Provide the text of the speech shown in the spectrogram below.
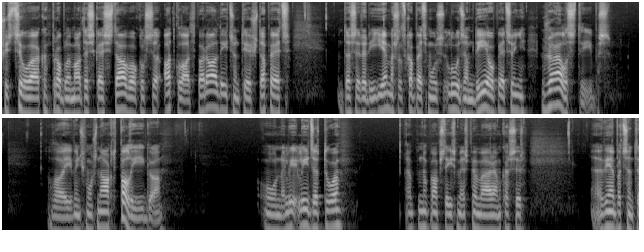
šis cilvēka problemātiskais stāvoklis atklāti parādīts, un tieši tāpēc tas ir arī iemesls, kāpēc mūs lūdzam Dievu pēc viņa žēlastības, lai viņš mums nāktu palīgā. Un līdz ar to, nu, apstīsimies, piemēram, kas ir 11.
